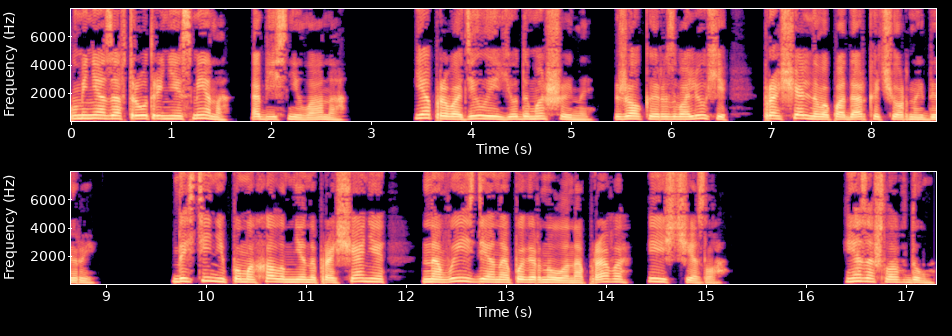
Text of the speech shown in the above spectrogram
«У меня завтра утренняя смена», — объяснила она. Я проводила ее до машины, жалкой развалюхи, прощального подарка черной дыры. Дестини помахала мне на прощание, на выезде она повернула направо и исчезла. Я зашла в дом.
